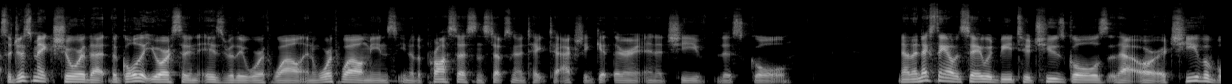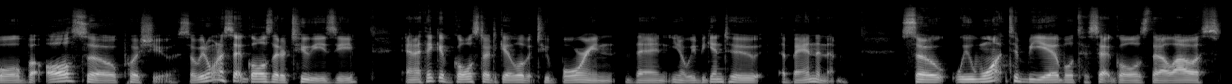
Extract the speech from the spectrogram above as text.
so just make sure that the goal that you are setting is really worthwhile and worthwhile means you know the process and steps going to take to actually get there and achieve this goal. Now the next thing i would say would be to choose goals that are achievable but also push you. So we don't want to set goals that are too easy and i think if goals start to get a little bit too boring then you know we begin to abandon them. So we want to be able to set goals that allow us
